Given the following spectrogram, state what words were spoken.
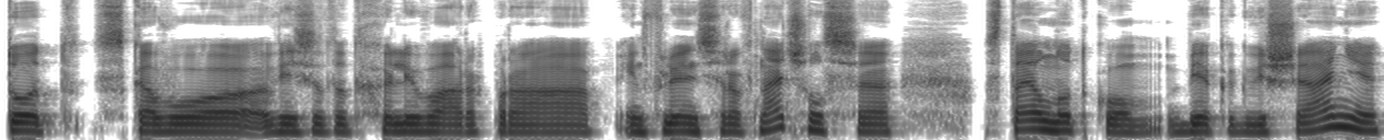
тот, с кого весь этот холивар про инфлюенсеров начался, Style.com, Бека Гвишиани,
